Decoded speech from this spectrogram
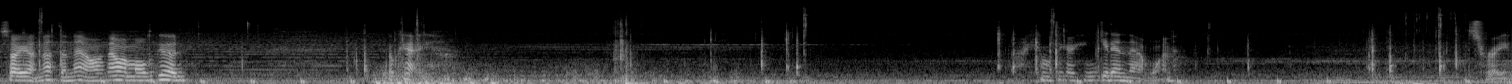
So I got nothing now. Now I'm all good. Okay. I don't think I can get in that one. That's right.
